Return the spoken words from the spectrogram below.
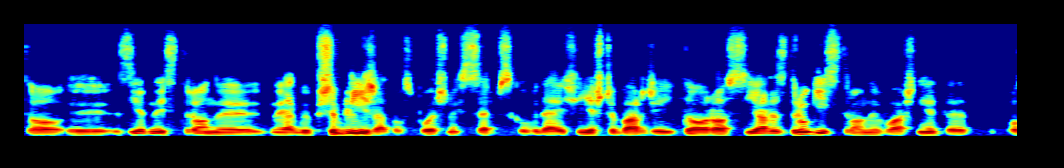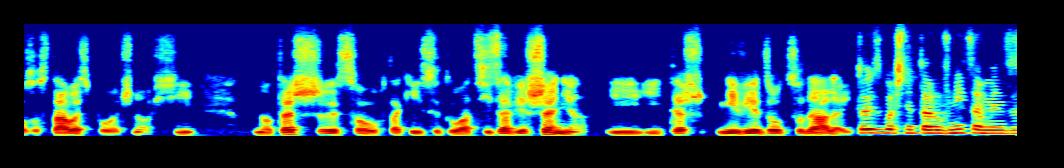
to y, z jednej strony no jakby przybliża tą społeczność serbską, wydaje się, jeszcze bardziej do Rosji, ale z drugiej strony właśnie te pozostałe społeczności no też y, są w takiej sytuacji zawieszenia i, i też nie wiedzą, co dalej. To jest właśnie ta różnica między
